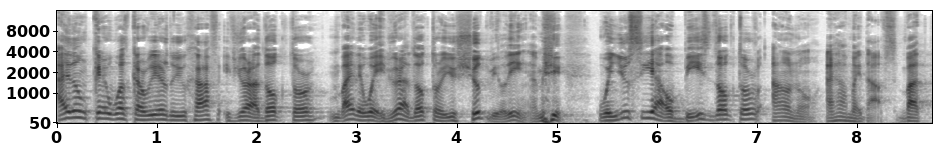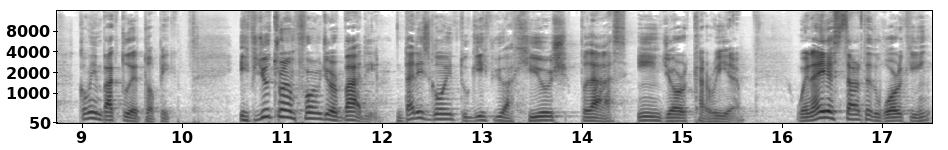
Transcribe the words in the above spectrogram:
I don't care what career do you have. If you're a doctor, by the way, if you're a doctor, you should be lean. I mean, when you see an obese doctor, I don't know. I have my doubts. But coming back to the topic, if you transform your body, that is going to give you a huge plus in your career. When I started working,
